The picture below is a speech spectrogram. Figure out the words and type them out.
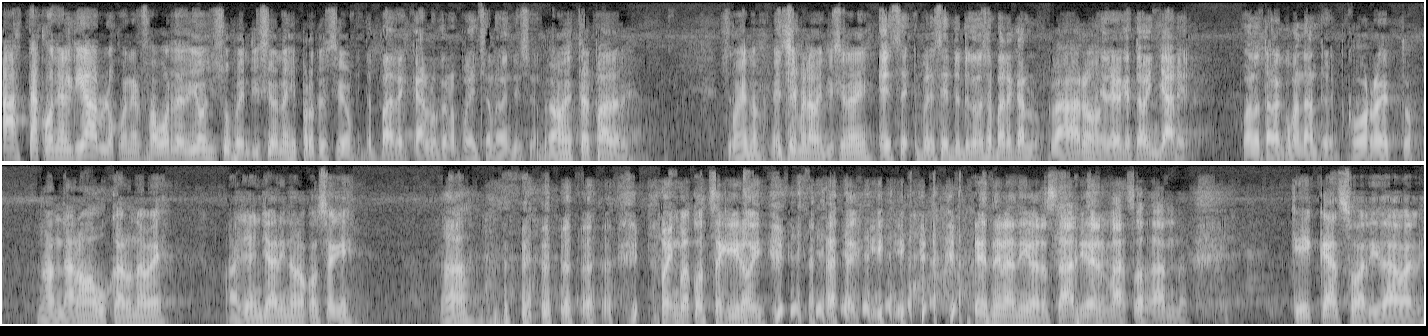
hasta con el diablo, con el favor de Dios y sus bendiciones y protección. Este es el padre Carlos que nos puede echar la bendición. ¿Dónde está el padre? Bueno, écheme la bendición ahí. Ese, presidente, ¿usted conoce al padre Carlos? Claro. Él era el que estaba en Yare, cuando estaba el comandante. Correcto. Lo andaron a buscar una vez allá en Yari y no lo conseguí. ¿Ah? lo vengo a conseguir hoy. Aquí, en el aniversario del mazo dando. Qué casualidad, vale.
